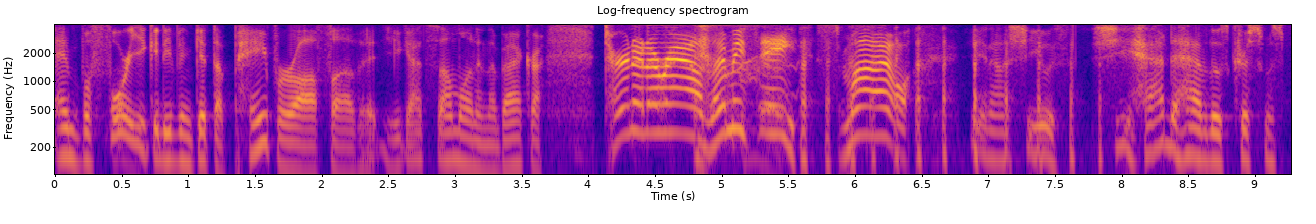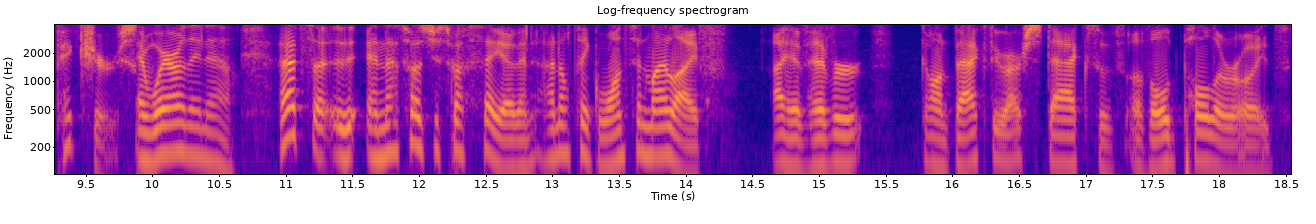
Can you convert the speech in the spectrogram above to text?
and before you could even get the paper off of it, you got someone in the background. Turn it around. Let me see. Smile. You know, she was she had to have those Christmas pictures. And where are they now? That's a, and that's what I was just about to say, Evan. I don't think once in my life I have ever gone back through our stacks of, of old Polaroids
